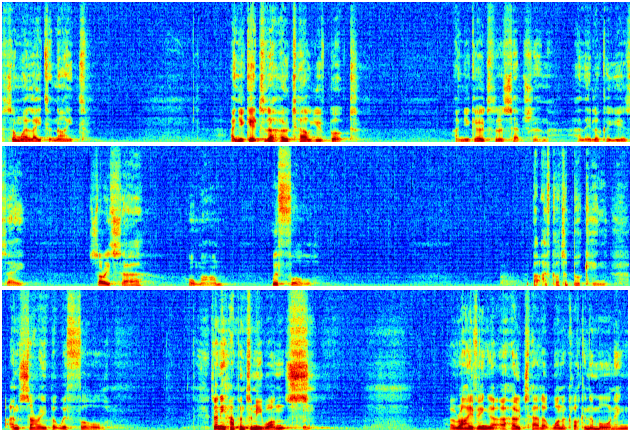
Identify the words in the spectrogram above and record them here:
somewhere late at night and you get to the hotel you've booked and you go to the reception and they look at you and say, Sorry, sir, or ma'am, we're full. But I've got a booking. I'm sorry, but we're full. It's only happened to me once. Arriving at a hotel at one o'clock in the morning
